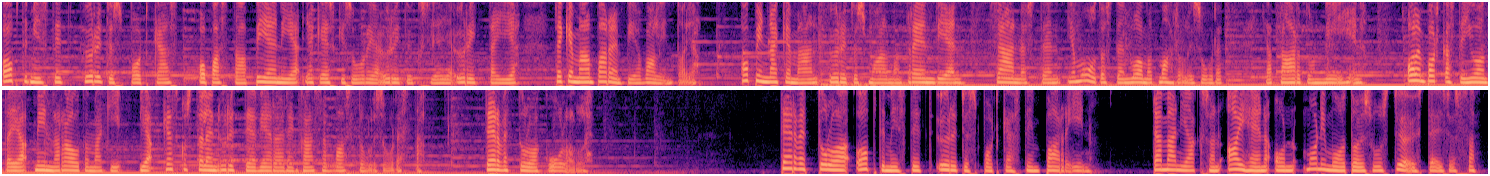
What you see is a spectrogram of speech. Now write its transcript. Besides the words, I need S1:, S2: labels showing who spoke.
S1: Optimistit yrityspodcast opastaa pieniä ja keskisuuria yrityksiä ja yrittäjiä tekemään parempia valintoja. Opin näkemään yritysmaailman trendien, säännösten ja muutosten luomat mahdollisuudet ja tartun niihin. Olen podcastin juontaja Minna Rautamäki ja keskustelen yrittäjävieraiden kanssa vastuullisuudesta. Tervetuloa kuulolle. Tervetuloa Optimistit yrityspodcastin pariin. Tämän jakson aiheena on monimuotoisuus työyhteisössä –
